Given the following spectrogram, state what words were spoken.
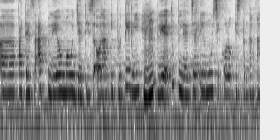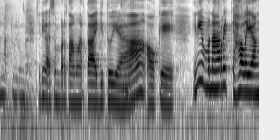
eh, pada saat beliau mau jadi seorang ibu tiri, Hmm. beliau itu belajar ilmu psikologis tentang anak dulu, Mbak. Jadi nggak semperta-merta gitu ya. Oke. Ini menarik hal yang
